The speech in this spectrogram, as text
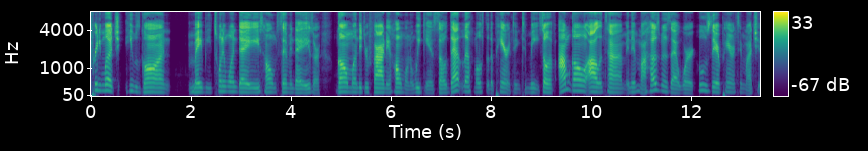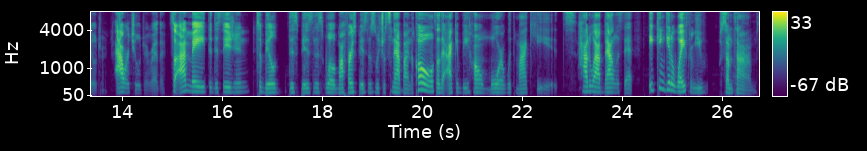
pretty much he was gone maybe 21 days, home seven days, or gone Monday through Friday home on the weekend. So that left most of the parenting to me. So if I'm gone all the time and if my husband's at work, who's there parenting my children? Our children, rather. So I made the decision to build this business. Well, my first business, which was Snap by Nicole, so that I can be home more with my kids. How do I balance that? It can get away from you sometimes.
